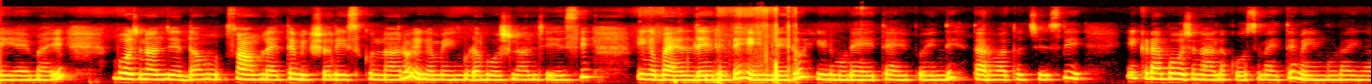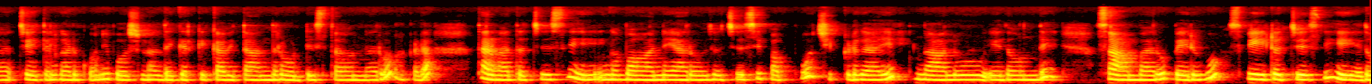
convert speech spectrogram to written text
అయ్యాయి. భోజనాలు చేద్దాము. సాములు అయితే భిక్ష తీసుకున్నారు. ఇక మేము కూడా భోజనాలు చేసి ఇక బయలుదేరేదే ఏం లేదు. ఇడుముడి అయితే అయిపోయింది. తర్వాత వచ్చేసి ఇక్కడ భోజనాల కోసం అయితే మేము కూడా ఇక చేతులు కడుక్కొని భోజనాల దగ్గరికి కవిత అందరూ వడ్డిస్తూ ఉన్నారు అక్కడ. తర్వాత వచ్చేసి ఇంకా బాగున్నాయి. ఆ రోజు వచ్చేసి పప్పు చిక్కుడుగాయ ఇంకా ఆలు ఏదో ఉంది. సాంబారు పెరుగు స్వీట్ వచ్చేసి ఏదో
